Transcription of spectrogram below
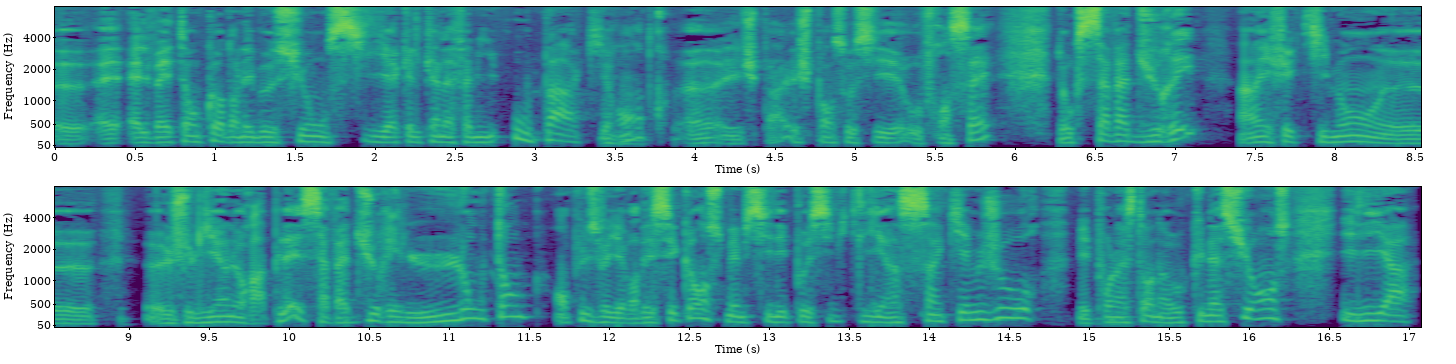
elle, va être encore dans l'émotion s'il y a quelqu'un de la famille ou pas qui rentre. hein, et je, pense aussi aux Français. Donc ça va durer. hein, effectivement, euh, Julien le rappelait, ça va durer longtemps. En plus, il va y avoir des séquences, même s'il est possible qu'il y ait un cinquième jour. Mais pour l'instant, on n'a aucune assurance. Il y a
